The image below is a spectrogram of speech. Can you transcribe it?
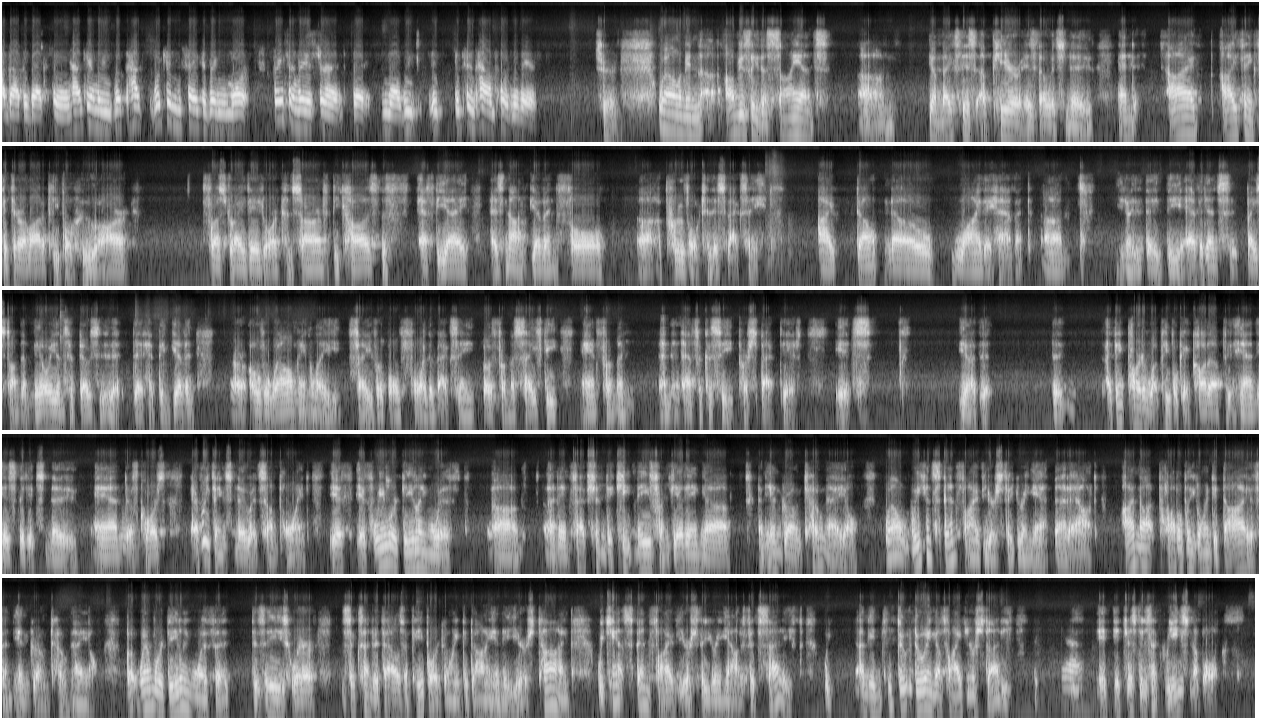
about the vaccine? How can we? What, how, what can you say to bring more, bring some reassurance that you know we it, it's how important it is? Sure. Well, I mean, obviously the science, um, you know, makes this appear as though it's new, and I I think that there are a lot of people who are frustrated or concerned because the FDA has not given full uh, approval to this vaccine. I don't know why they haven't. Um, you know, the, the evidence based on the millions of doses that, that have been given are overwhelmingly favorable for the vaccine, both from a safety and from an, an efficacy perspective. It's, you know, the, the, I think part of what people get caught up in is that it's new. And of course, everything's new at some point. If if we were dealing with uh, an infection to keep me from getting uh, an ingrown toenail, well, we can spend five years figuring that out. I'm not probably going to die of an ingrown toenail. But when we're dealing with a disease where 600,000 people are going to die in a year's time, we can't spend five years figuring out if it's safe. We, I mean, do, doing a five year study, yeah. it, it just isn't reasonable.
